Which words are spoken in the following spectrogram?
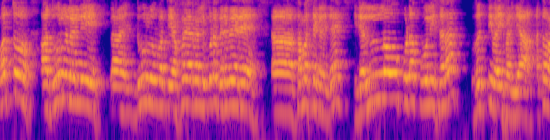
ಮತ್ತು ಆ ದೂರುಗಳಲ್ಲಿ ದೂರು ಮತ್ತು ಎಫ್ ಐ ಆರ್ನಲ್ಲಿ ಕೂಡ ಬೇರೆ ಬೇರೆ ಆ, ಸಮಸ್ಯೆಗಳಿದೆ ಇದೆಲ್ಲವೂ ಕೂಡ ಪೊಲೀಸರ ವೃತ್ತಿ ವೈಫಲ್ಯ ಅಥವಾ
